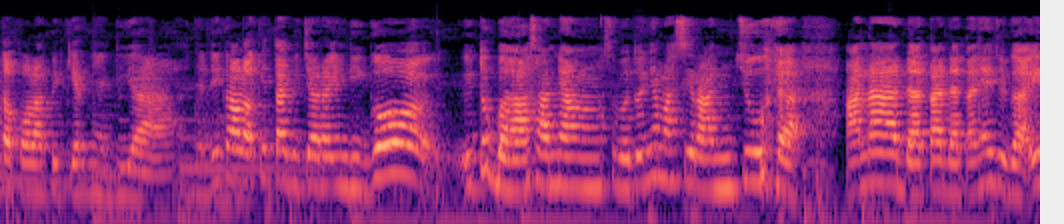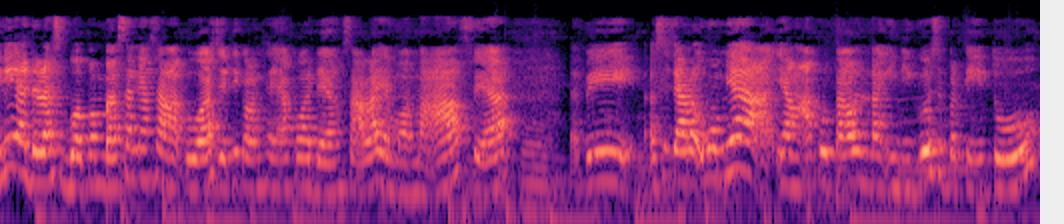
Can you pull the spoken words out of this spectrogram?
atau pola pikirnya dia. Jadi kalau kita bicara indigo itu bahasan yang sebetulnya masih rancu ya. Karena data-datanya juga ini adalah sebuah pembahasan yang sangat luas. Jadi kalau misalnya aku ada yang salah ya mohon maaf ya. Hmm. Tapi eh, secara umumnya yang aku tahu tentang indigo seperti itu.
